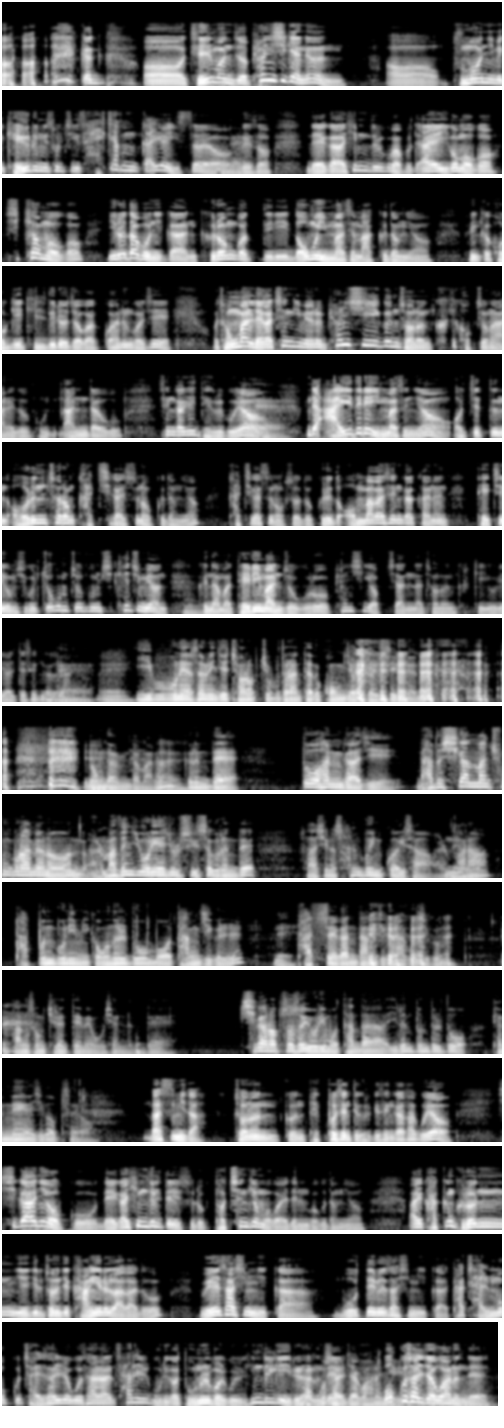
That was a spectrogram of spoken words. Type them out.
그러니까 어 제일 먼저 편식에는 어 부모님의 게으름이 솔직히 살짝은 깔려 있어요. 네. 그래서 내가 힘들고 바쁠 때아 이거 먹어 시켜 먹어 이러다 보니까 그런 것들이 너무 입맛에 맞거든요. 그러니까 거기에 길들여져 갖고 하는 거지 어, 정말 내가 챙기면은 편식은 저는 크게 걱정을 안 해도 보- 안 한다고 생각이 들고요. 네. 근데 아이들의 입맛은요, 어쨌든 어른처럼 같이 갈 수는 없거든요. 같이 갈 수는 없어도 그래도 엄마가 생각하는 대체 음식을 조금 조금씩 해주면 음. 그나마 대리만족으로 편식이 없지 않나 저는 그렇게 요리할 때 생각을 네. 해요. 예. 이 부분에서는 이제 전업주부들한테도 공적이 될 수 있는 농담입니다만은 네. 그런데 또 한 가지 나도 시간만 충분하면은 얼마든지 요리해 줄 수 있어 그런데 사실은 산부인과 의사 얼마나 바쁜 분입니까 오늘도 뭐 당직을 네. 닷새간 당직을 하고 지금 방송 출연 때문에 오셨는데 시간 없어서 요리 못한다 이런 분들도 변명의 여지가 없어요. 맞습니다. 저는 그건 100% 그렇게 생각하고요. 시간이 없고 내가 힘들 때일수록 더 챙겨 먹어야 되는 거거든요. 아니 가끔 그런 얘기를 저는 이제 강의를 나가도 왜 사십니까? 뭐 때문에 사십니까? 다 잘 먹고 잘 살려고 살, 살 우리가 돈을 벌고 힘들게 일을 먹고 하는데 살자고 하는 먹고. 살자고 하는데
